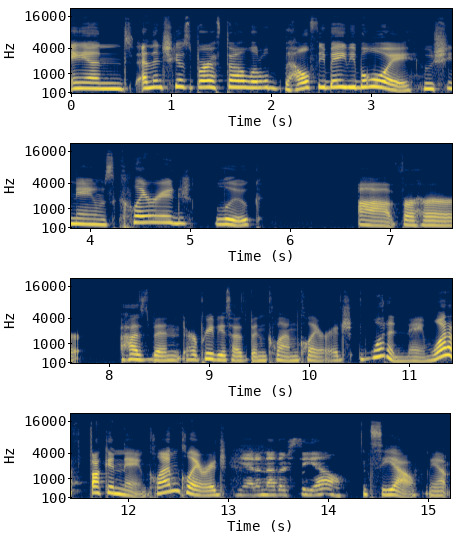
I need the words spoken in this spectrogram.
and and then she gives birth to a little healthy baby boy who she names Claridge Luke. Uh, for her husband, her previous husband, Clem Claridge. What a name! What a fucking name, Clem Claridge. Yet another CL. CL. Yep.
